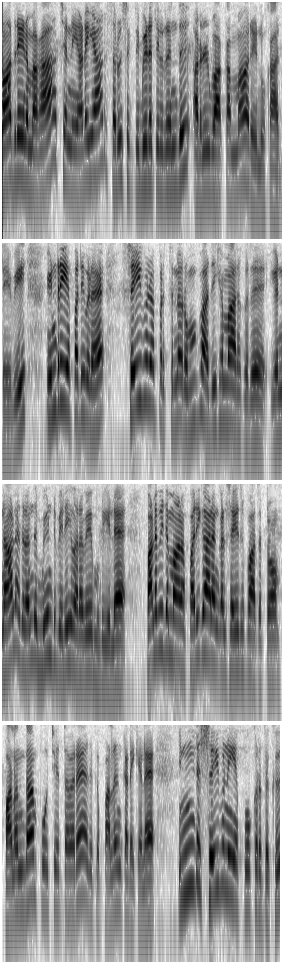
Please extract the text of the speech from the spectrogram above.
மாதிரே நமகா. சென்னை அடையார் சர்வசக்தி பீடத்திலிருந்து அருள்வாக்கம்மா ரேணுகா தேவி இன்றைய பதிவில் செய்வின பிரச்சனை ரொம்ப அதிகமாக இருக்குது. என்னால் அதுலேருந்து மீண்டு வெளியே வரவே முடியல. பலவிதமான பரிகாரங்கள் செய்து பார்த்துட்டோம். பணம் தான் போச்சே தவிர அதுக்கு பலன் கிடைக்கல. இந்த செய்வினையை போக்குறதுக்கு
